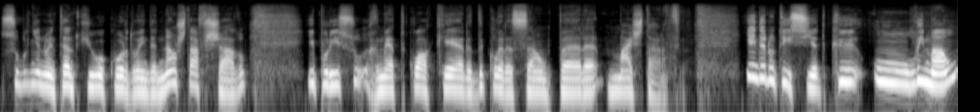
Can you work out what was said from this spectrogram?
Sublinha, no entanto, que o acordo ainda não está fechado e, por isso, remete qualquer declaração para mais tarde. E ainda notícia de que um limão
